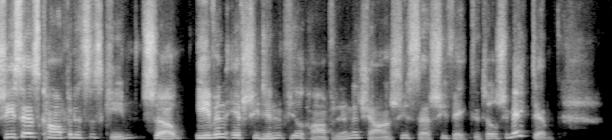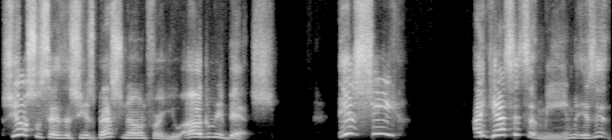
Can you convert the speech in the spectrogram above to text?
She says confidence is key. So even if she didn't feel confident in a challenge, she says she faked it till she made it. She also says that she is best known for you ugly bitch. Is she? I guess it's a meme. Is it?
